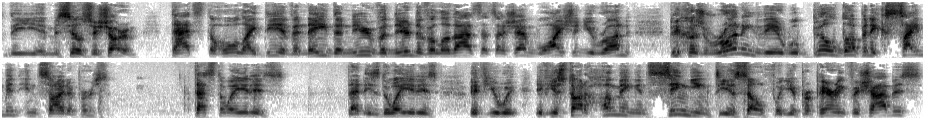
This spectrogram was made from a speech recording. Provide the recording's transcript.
the uh, Mesilas Yesharim. That's the whole idea. That's Hashem. Why should you run? Because running there will build up an excitement inside a person. That's the way it is. That is the way it is. If you if you start humming and singing to yourself when you're preparing for Shabbos,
